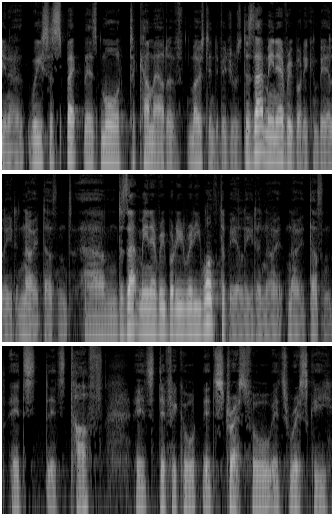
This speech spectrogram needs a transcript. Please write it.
You know, we suspect there's more to come out of most individuals. Does that mean everybody can be a leader? No, it doesn't. Um, does that mean everybody really wants to be a leader? No, it, no, it doesn't. It's it's tough, it's difficult, it's stressful, it's risky.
